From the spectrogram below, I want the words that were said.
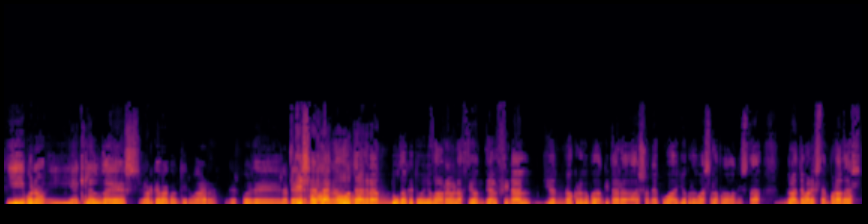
Y bueno, y aquí la duda es, ¿Lorca va a continuar después de la primera Esa es la o... otra gran duda que tuve yo con la revelación. De al final, yo no creo que puedan quitar a Sonekwa, yo creo que va a ser la protagonista durante varias temporadas.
